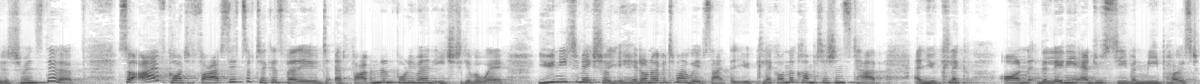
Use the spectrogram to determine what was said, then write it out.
Pieter Toerien's Theatre. So I've got five sets of tickets valued at 540 Rand each to give away. You need to make sure you head on over to my website, that you click on the competitions tab and you click on the Lenny, Andrew, Steve and me post.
